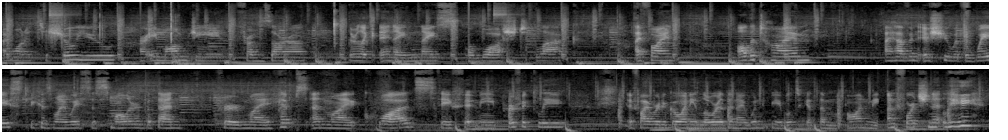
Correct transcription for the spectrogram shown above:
I wanted to show you are a mom jean from Zara. They're like in a nice uh, washed black. I find all the time I have an issue with the waist because my waist is smaller but then for my hips and my quads they fit me perfectly if I were to go any lower then I wouldn't be able to get them on me unfortunately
